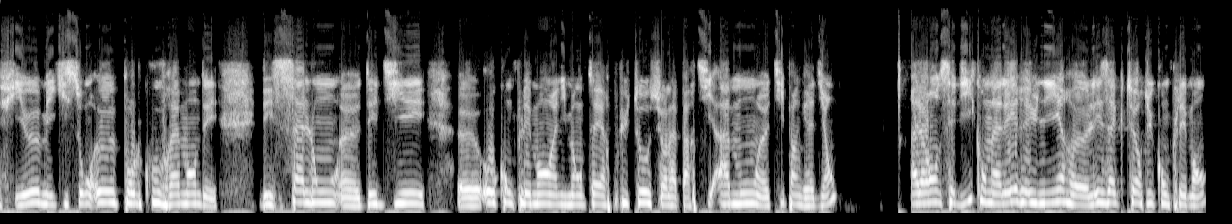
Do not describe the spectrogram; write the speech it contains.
FIE, mais qui sont eux, pour le coup, vraiment des, salons euh, dédiés euh, aux compléments alimentaires, plutôt sur la partie amont type ingrédients. Alors on s'est dit qu'on allait réunir les acteurs du complément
